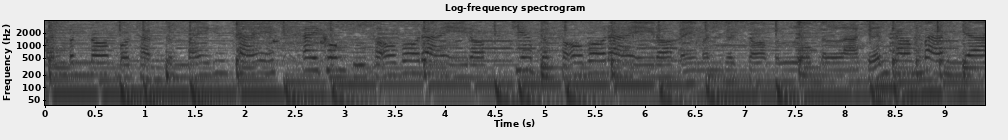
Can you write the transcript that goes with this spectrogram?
มันบ้านนอกบ่ทันสมัยคือไผไอ้คงสู่เขาบ่ได้ดอก เทียบกับเขาบ่ได้ดอกไอ้มัน ก็จอกกะโหลกกะลาเกินคำบรรยา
